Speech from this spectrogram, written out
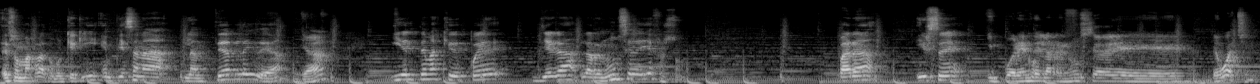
Eso es más rato, porque aquí empiezan a plantear la idea ¿Ya? y el tema es que después llega la renuncia de Jefferson para irse... Y por ende la renuncia de, de Washington.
